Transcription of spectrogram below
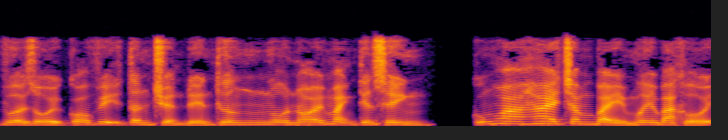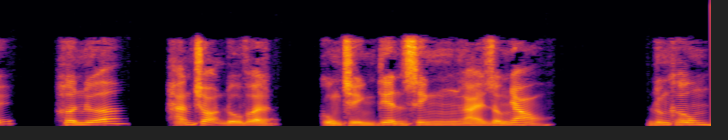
vừa rồi có vị tân chuyển đến thương ngô nói mạnh tiên sinh, cũng hoa 273 khối, hơn nữa, hắn chọn đồ vật, cùng trình tiên sinh ngài giống nhau. Đúng không?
